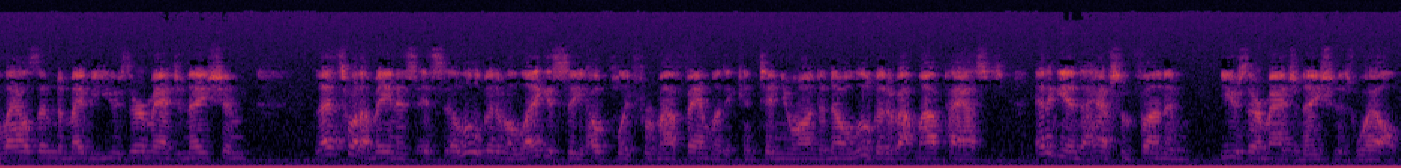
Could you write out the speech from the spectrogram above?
allows them to maybe use their imagination. That's what I mean. It's, it's a little bit of a legacy, hopefully, for my family to continue on to know a little bit about my past and again to have some fun and use their imagination as well.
